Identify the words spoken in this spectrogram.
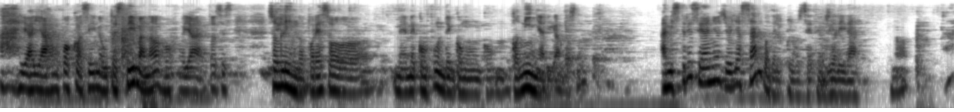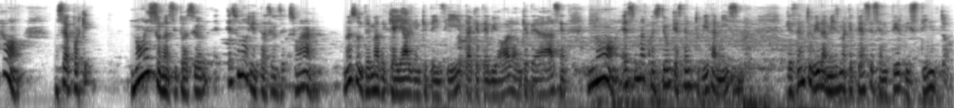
Ah, ya, ya, un poco así, me autoestima, ¿no? ya, entonces, soy lindo, por eso me, confunden con, con, niña, digamos, ¿no? A mis 13 años yo ya salgo del closet en realidad, ¿no? Claro, o sea, porque no es una situación, es una orientación sexual. No es un tema de que hay alguien que te incita, que te violan, que te hacen. No, es una cuestión que está en tu vida misma, que está en tu vida misma, que te hace sentir distinto.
